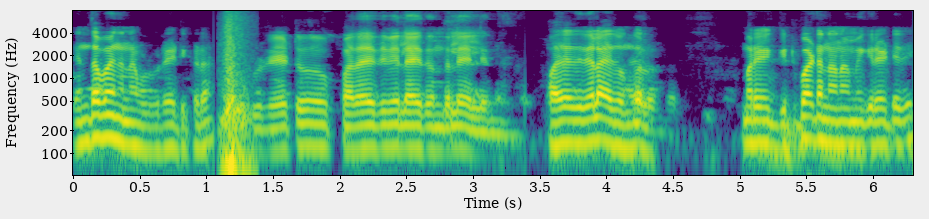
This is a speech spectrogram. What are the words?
ఎంత పోయింది అన్న ఇప్పుడు రేట్ ఇక్కడ? ఇప్పుడు రేటు పదహైదు వేల ఐదు వందలే వెళ్ళింది పదహైదు వేల ఐదు వందలు. మరి గిట్టుబాటు అన్న మీకు రేట్ ఇది?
